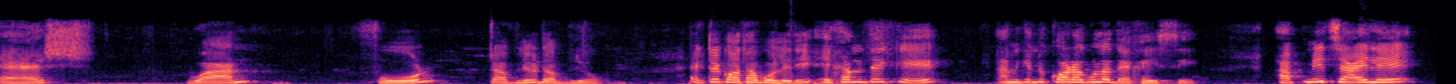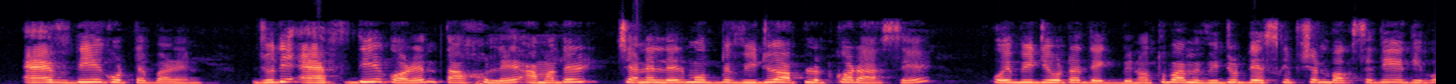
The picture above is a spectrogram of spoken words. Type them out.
H one four W W একটা কথা বলে দিই, এখান থেকে আমি কিন্তু করাগুলো দেখাইছি। আপনি চাইলে অ্যাপ দিয়ে করতে পারেন। যদি অ্যাপ দিয়ে করেন, তাহলে আমাদের চ্যানেলের মধ্যে ভিডিও আপলোড করা আছে। ওই ভিডিওটা দেখবেন। অথবা আমি ভিডিও ডেসক্রিপশন বক্সে দিয়ে দিব,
